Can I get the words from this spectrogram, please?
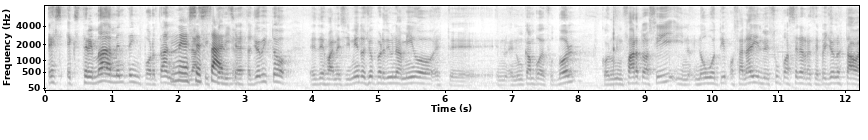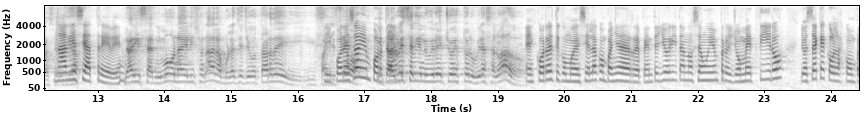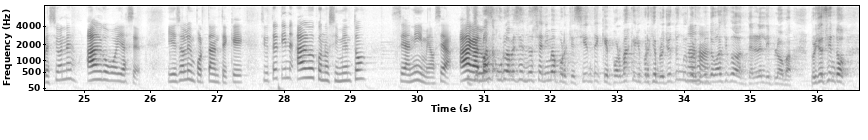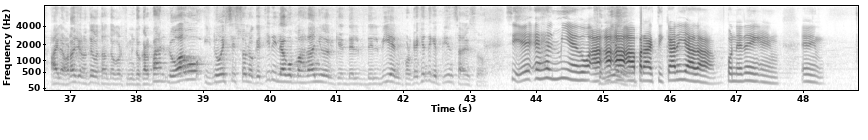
es extremadamente importante la Necesario. asistencia a esta. Yo he visto eh, desvanecimientos, yo perdí un amigo este, en, en un campo de fútbol con un infarto así y no, no hubo tiempo, o sea, nadie le supo hacer RCP, yo no estaba ese Nadie día. se atreve. Nadie se animó, nadie le hizo nada, la ambulancia llegó tarde y, y falleció. por eso es importante. Y tal vez si alguien le hubiera hecho esto, lo hubiera salvado. Es correcto, y como decía la compañera, de repente yo ahorita no sé muy bien, pero yo me tiro, yo sé que con las compresiones algo voy a hacer. Y eso es lo importante, que si usted tiene algo de conocimiento, se anime, o sea, ¿Y qué hágalo. pasa? Uno a veces no se anima porque siente que por más que yo, por ejemplo, yo tengo el Ajá. conocimiento básico de tener el diploma, pero yo siento, ay, la verdad yo no tengo tanto conocimiento, capaz lo hago y no es eso lo que tiene y le hago más daño del, que, del, del bien, porque hay gente que piensa eso. Sí, es, es el miedo a, el practicar y a, a poner en, en- en-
